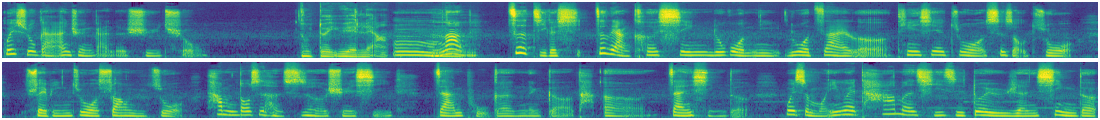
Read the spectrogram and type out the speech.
归属感、安全感的需求。哦，对，月亮，嗯，那这几个星，这两颗星，如果你落在了天蝎座、射手座。水瓶座、双鱼座，他们都是很适合学习占卜跟那个呃占星的，为什么？因为他们其实对于人性的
